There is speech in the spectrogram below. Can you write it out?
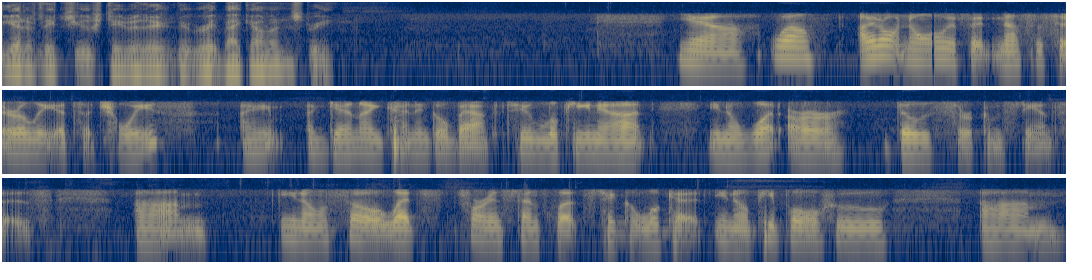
yet if they choose to, they're, they're right back out on the street. Yeah. Well, I don't know if it necessarily it's a choice. I again, I kind of go back to looking at, you know, what are those circumstances. Um, you know, so let's, for instance, let's take a look at, you know, people who um,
